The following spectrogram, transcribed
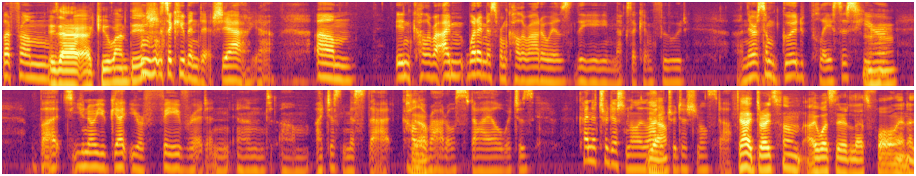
but from Is that a Cuban dish? it's a Cuban dish, yeah, yeah. Um, in Colorado, I'm, what I miss from Colorado is the Mexican food, and there are some good places here, but you know you get your favorite, and and um, I just miss that Colorado style, which is kind of traditional, a lot Yeah. of traditional stuff. Yeah, I tried some. I was there last fall, and I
